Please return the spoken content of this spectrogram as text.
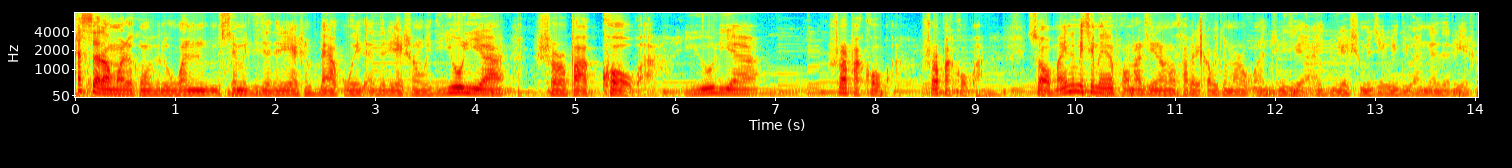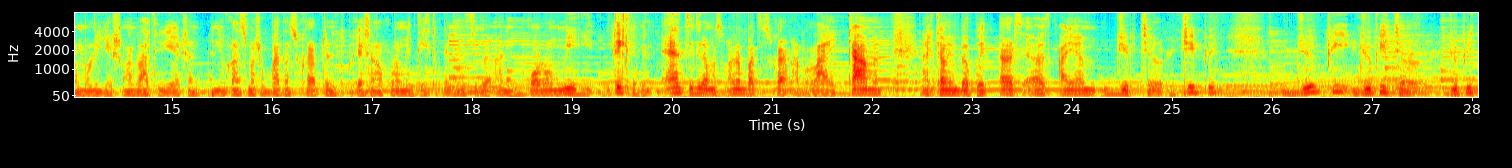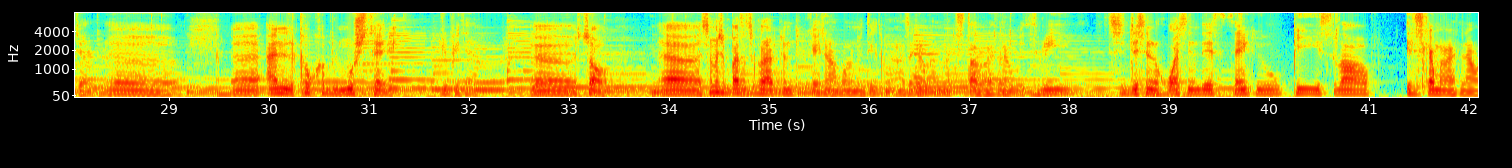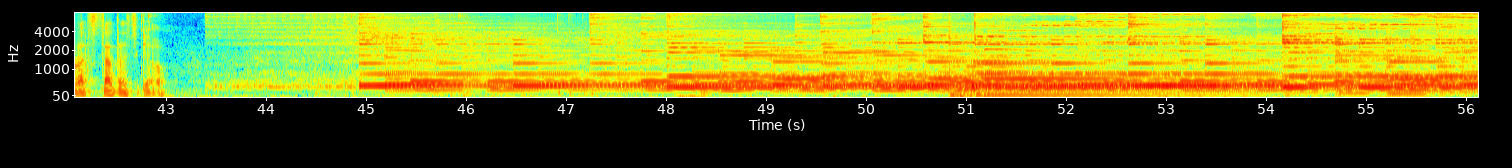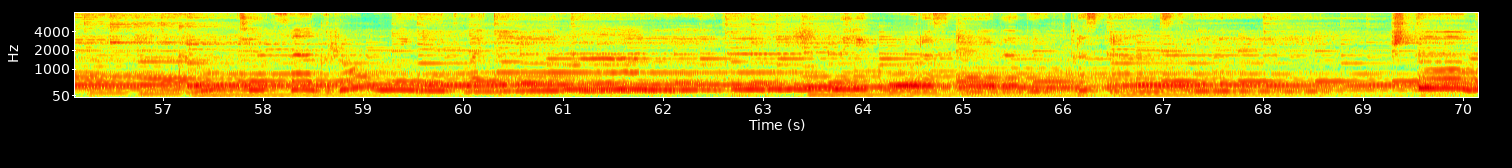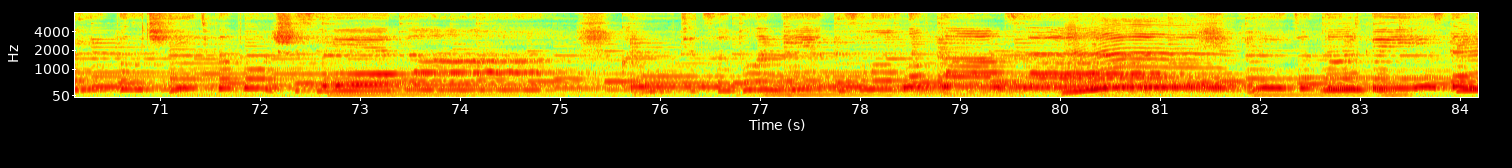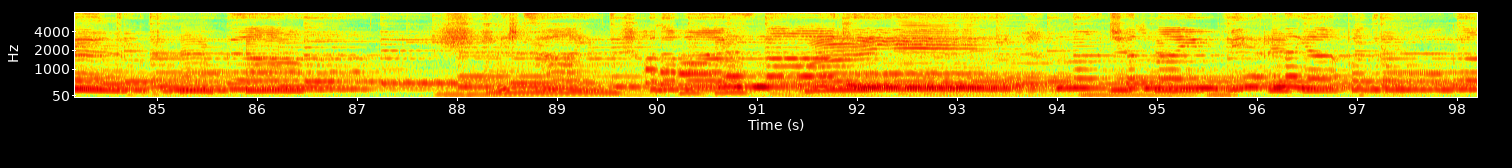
Assalamu alaikum everyone, Samir DZ the reaction back with the reaction with Yulia Shcherbakova. Yulia Shcherbakova. Shcherbakova. So my name is Emmanuel from Algeria, North Africa, but Morocco and Tunisia. I do reaction music video and other reaction, more reaction, a lot reaction. And you can smash the button, subscribe, turn notification, and follow me on TikTok and Instagram and follow me in TikTok and Instagram. Smash the button, subscribe, and like, comment. And coming back with Earth Earth. I am Jupiter Jupiter Jupiter Jupiter uh, uh, أنا الكوكب المشتري جوبيتر uh, so uh, smash the button subscribe turn notification and follow me on TikTok and Instagram and let's start right now with three suggestion requesting this thank you peace love it's coming right now let's start let's go Света. Планеты, словно в танце, видя только издали друг друга и мерцают, подавая знаки. Ночь одна им верная подруга.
